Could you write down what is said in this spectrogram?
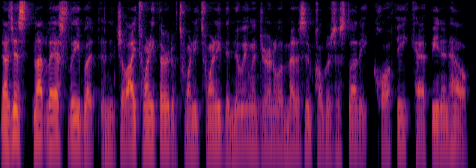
Now, just not lastly, but in July 23rd of 2020, the New England Journal of Medicine published a study, Coffee, Caffeine, and Health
